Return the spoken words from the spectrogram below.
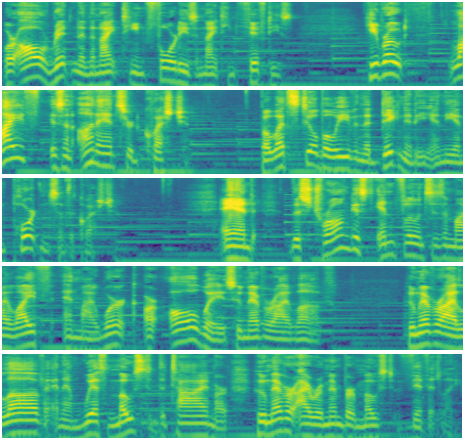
were all written in the 1940s and 1950s. He wrote, Life is an unanswered question, but let's still believe in the dignity and the importance of the question. And the strongest influences in my life and my work are always whomever I love. Whomever I love and am with most of the time, or whomever I remember most vividly.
